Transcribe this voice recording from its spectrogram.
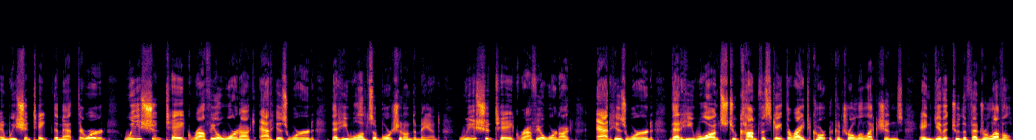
and we should take them at their word. We should take Raphael Warnock at his word that he wants abortion on demand. We should take Raphael Warnock at his word that he wants to confiscate the right to co- control elections and give it to the federal level.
